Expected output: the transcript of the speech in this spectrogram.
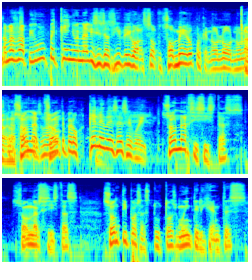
nada más rápido, un pequeño análisis así, digo, somero, porque no lo, no lo has tratado personalmente, pero ¿qué le ves a ese güey? Son narcisistas, son narcisistas. Son tipos astutos, muy inteligentes,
